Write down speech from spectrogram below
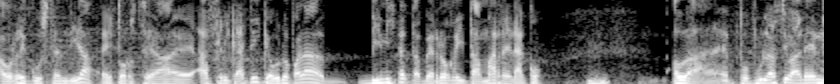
aurre ikusten dira, etortzea eh, Afrikatik Europara 2000 eta berrogeita marrerako. Hau da, eh, populazioaren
